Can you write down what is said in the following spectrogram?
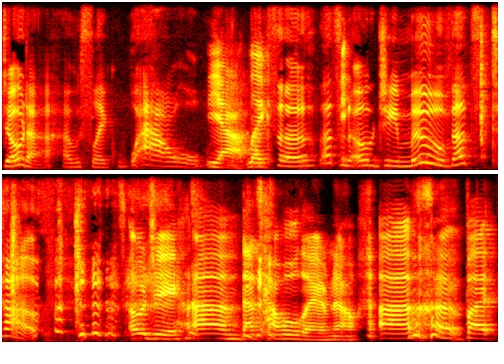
Dota. I was like, wow. Yeah, like that's, a, that's an OG move. That's tough. it's OG. Um, that's how old I am now. Um, but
